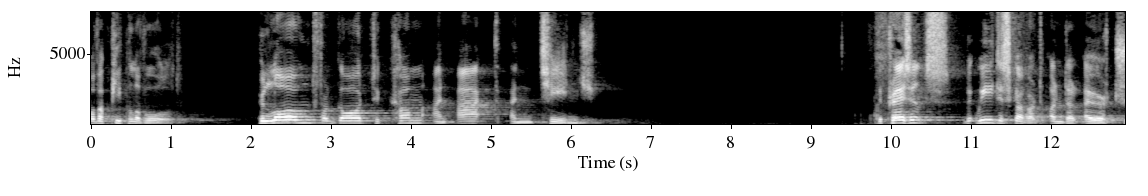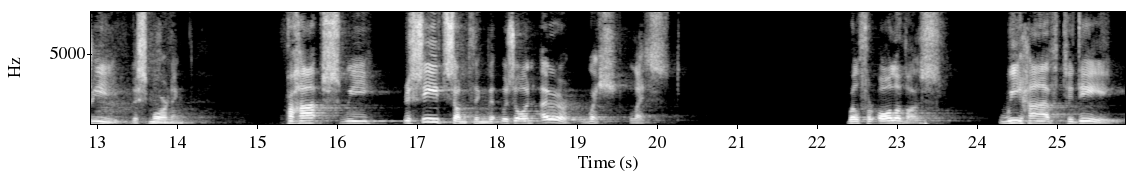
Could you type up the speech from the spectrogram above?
of a people of old who longed for God to come and act and change. The presents that we discovered under our tree this morning, perhaps we received something that was on our wish list. Well, for all of us, we have today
